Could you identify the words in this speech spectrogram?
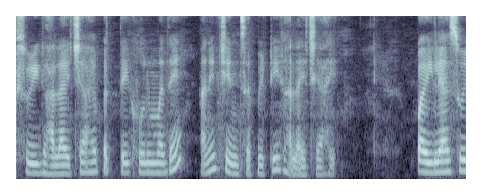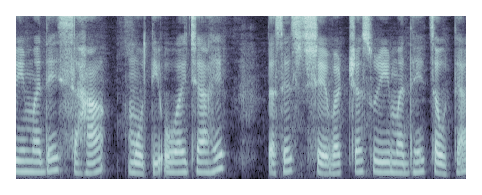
सुई घालायची आहे प्रत्येक होलमध्ये आणि चिंचपेटी घालायची आहे. पहिल्या सुईमध्ये सहा मोती ओवायचे आहेत तसेच शेवटच्या सुईमध्ये चौथ्या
